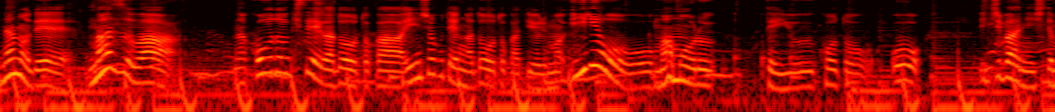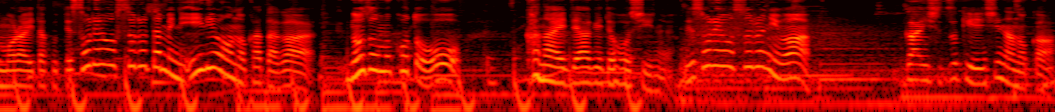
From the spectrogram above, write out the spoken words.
なのでまずはな行動規制がどうとか飲食店がどうとかっていうよりも医療を守るっていうことを一番にしてもらいたくてそれをするために医療の方が望むことを叶えてあげてほしいのよ。でそれをするには外出禁止なのか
